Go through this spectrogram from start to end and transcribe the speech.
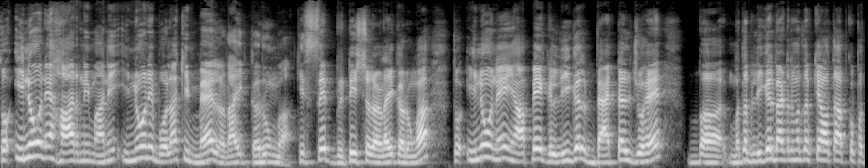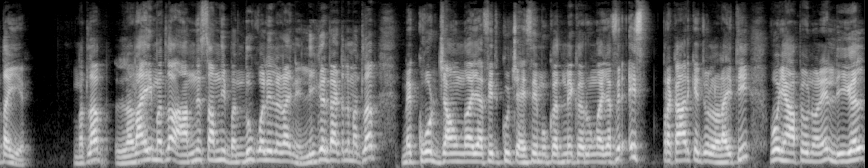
तो इन्होंने हार नहीं मानी, इन्होंने बोला कि मैं लड़ाई करूँगा किससे ब्रिटिश से लड़ाई करूँगा। तो इन्होंने यहाँ पे एक लीगल बैटल जो है मतलब लीगल बैटल मतलब क्या होता है आपको पता ही है? मतलब लड़ाई मतलब आमने सामने बंदूक वाली लड़ाई नहीं लीगल बैटल मतलब मैं कोर्ट जाऊँगा या फिर कुछ ऐसे मुकदमे करूँगा या फिर इस प्रकार के जो लड़ाई थी, वो यहाँ पे उन्होंने लीगल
